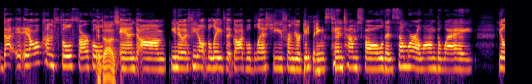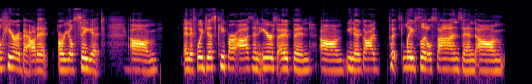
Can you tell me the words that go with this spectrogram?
that it, it all comes full circle It does. and um you know if you don't believe that god will bless you from your givings 10 times fold and somewhere along the way you'll hear about it or you'll see it um and if we just keep our eyes and ears open um you know god puts leaves little signs and um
